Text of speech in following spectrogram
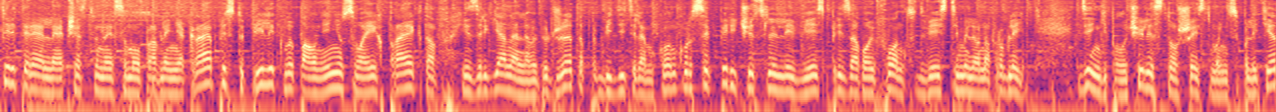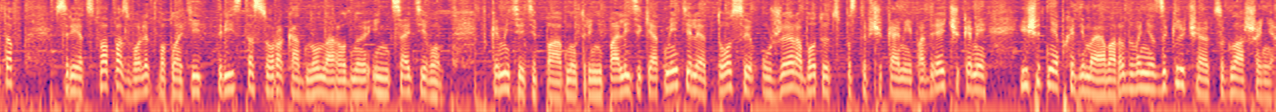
Территориальное общественное самоуправление края приступили к выполнению своих проектов. Из регионального бюджета победителям конкурса перечислили весь призовой фонд – 200 миллионов рублей. Деньги получили 106 муниципалитетов. Средства позволят воплотить 341 народную инициативу. В Комитете по внутренней политике отметили, ТОСы уже работают с поставщиками и подрядчиками, ищут необходимое оборудование, заключают соглашения.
